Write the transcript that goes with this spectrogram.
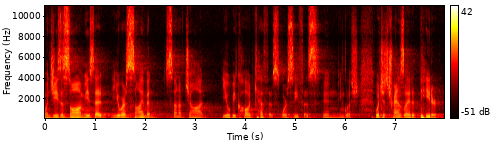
When Jesus saw him, he said, You are Simon, son of John. You'll be called Cephas or Cephas in English, which is translated Peter.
